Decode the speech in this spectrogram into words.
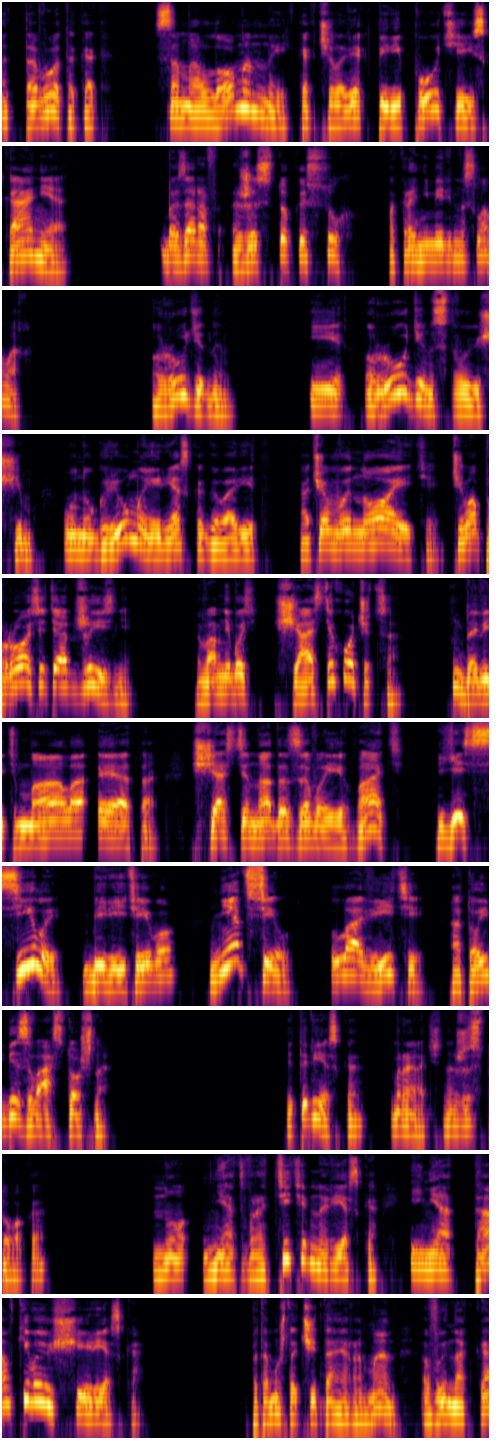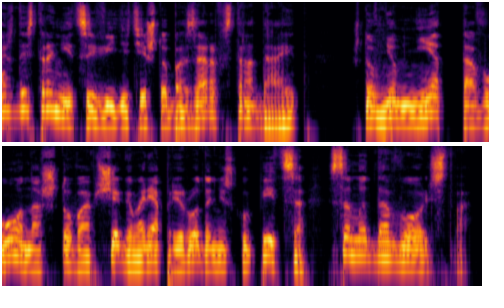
от того-то, как самоломанный, как человек перепутья, искания. Базаров жесток и сух, по крайней мере, на словах. Рудиным и рудинствующим он угрюмо и резко говорит, «О чем вы ноете? Чего просите от жизни? Вам, небось, счастье хочется?» Да ведь мало это. Счастье надо завоевать. Есть силы, берите его. Нет сил, ловите, а то и без вас тошно. Это резко, мрачно, жестоко, но не отвратительно резко и не отталкивающе резко. Потому что, читая роман, вы на каждой странице видите, что Базаров страдает, что в нем нет того, на что, вообще говоря, природа не скупится, самодовольство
